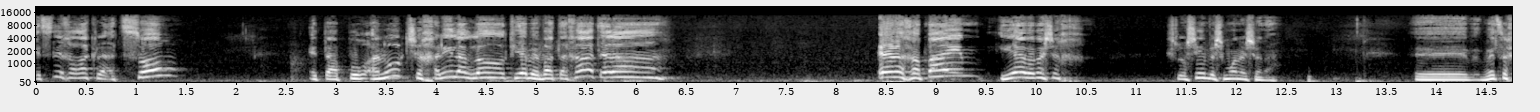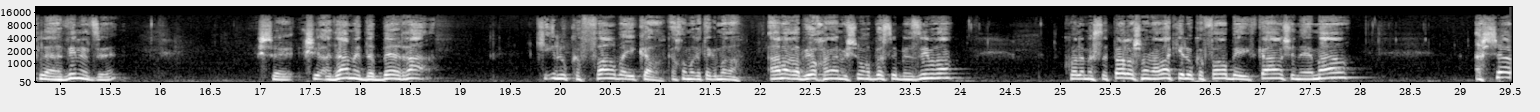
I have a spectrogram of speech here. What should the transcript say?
הצליחה רק לעצור את הפורענות שחלילה לא תהיה בבת אחת, אלא ערך אפיים יהיה במשך 38 שנה. וצריך אה, להבין את זה, שכשאדם מדבר רע, כאילו כפר בעיקר, כך אומרת הגמרא. אמר רבי יוחנן משום רבי יוסף בן זמרה, כל המספר לשון הרע כאילו כפר בעיקר, שנאמר, אשר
